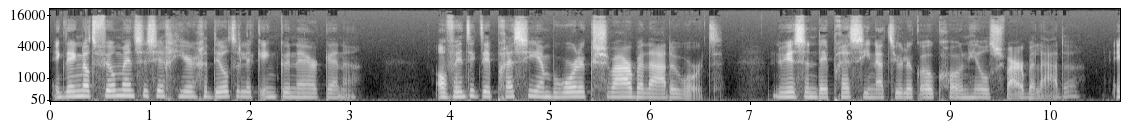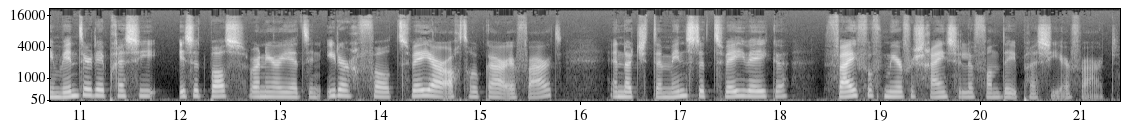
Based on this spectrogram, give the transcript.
Ik denk dat veel mensen zich hier gedeeltelijk in kunnen herkennen. Al vind ik depressie een behoorlijk zwaar beladen woord. Nu is een depressie natuurlijk ook gewoon heel zwaar beladen. Een winterdepressie is het pas wanneer je het in ieder geval twee jaar achter elkaar ervaart en dat je tenminste twee weken vijf of meer verschijnselen van depressie ervaart.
